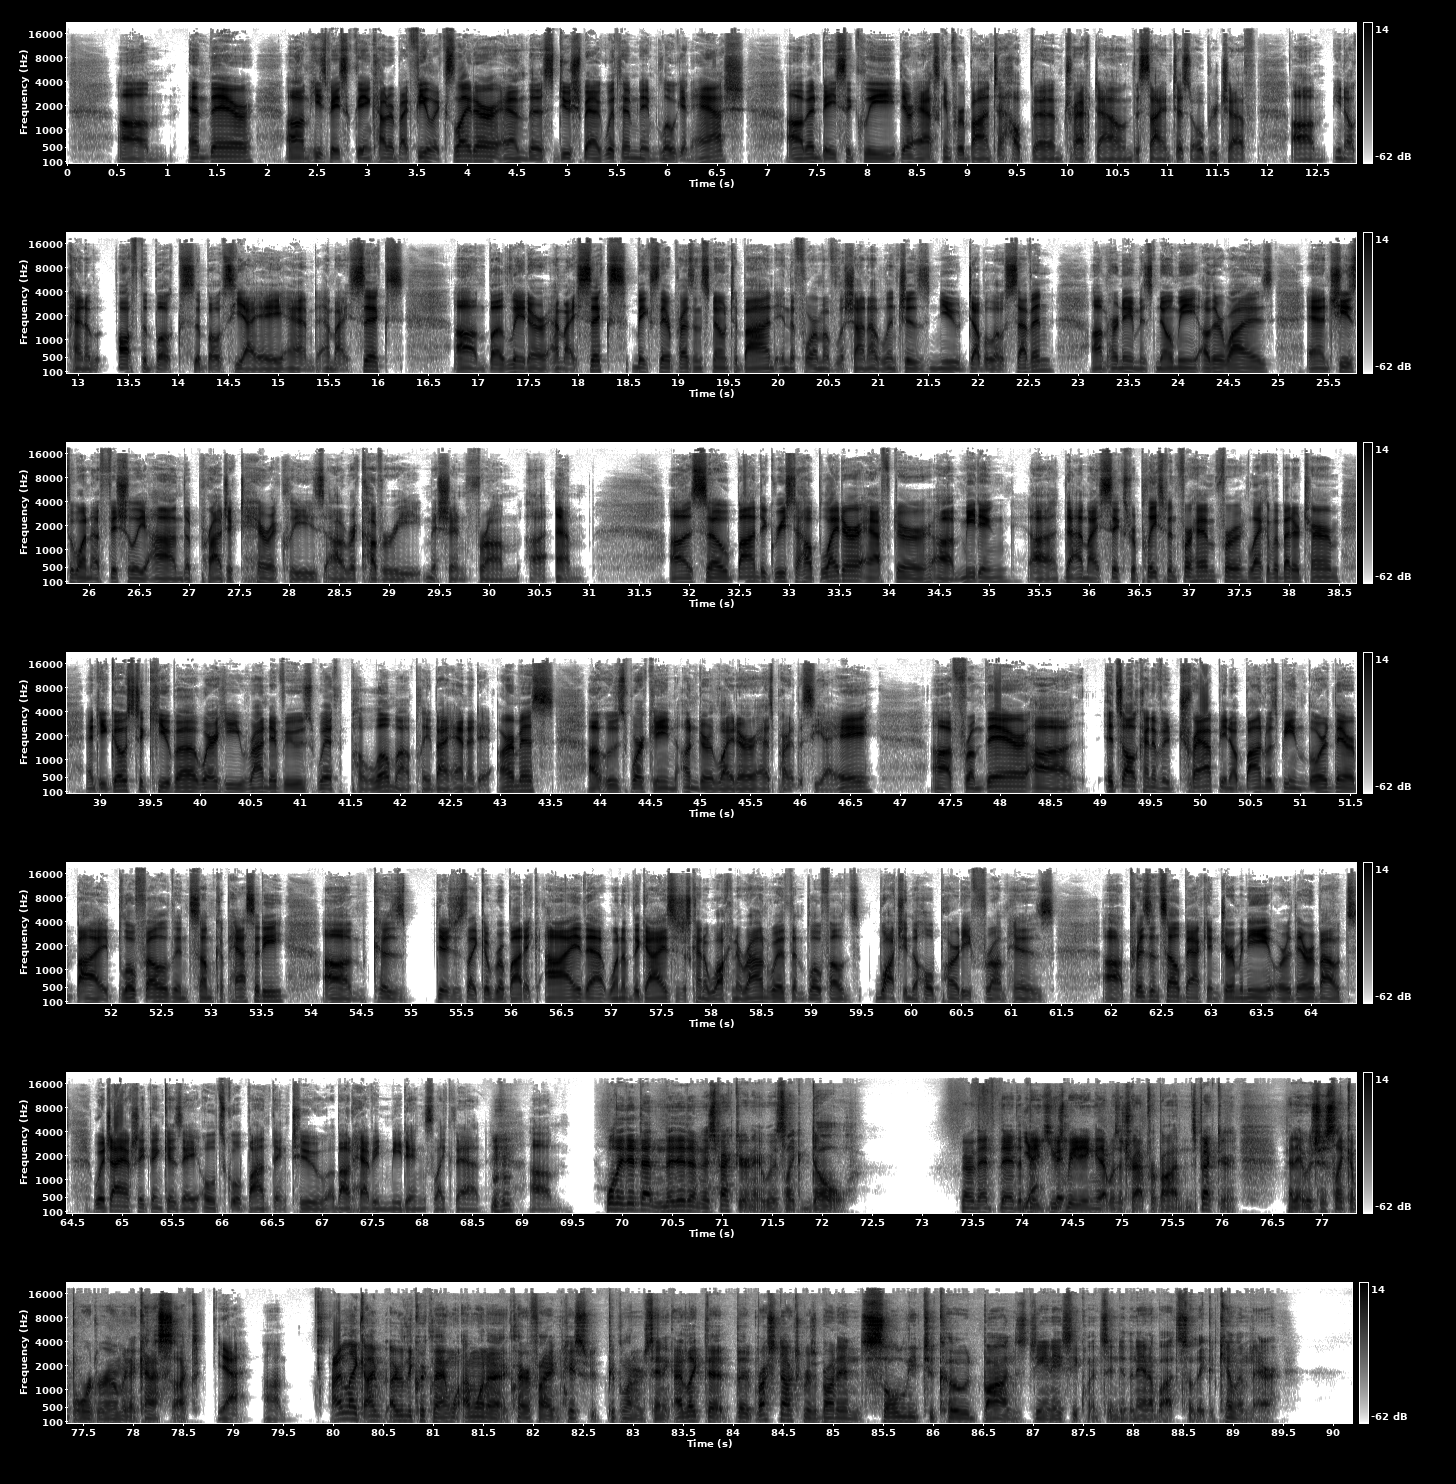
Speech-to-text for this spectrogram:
Um, and there, um, he's basically encountered by Felix Leiter and this douchebag with him named Logan Ash. Um, and basically, they're asking for Bond to help them track down the scientist Obruchev, um, you know, kind of off the books of both CIA and MI6. Um, but later, MI6 makes their presence known to Bond in the form of Lashana Lynch's new 007. Um, her name is Nomi, otherwise, and she's the one officially on the Project Heracles uh, recovery mission from uh, M. Uh, so Bond agrees to help Leiter after uh, meeting uh, the MI6 replacement for him, for lack of a better term, and he goes to Cuba where he rendezvous with Paloma, played by Ana de Armas, uh, who's working under Leiter as part of the CIA. Uh, from there, uh, it's all kind of a trap. You know, Bond was being lured there by Blofeld in some capacity because there's just like a robotic eye that one of the guys is just kind of walking around with, and Blofeld's watching the whole party from his uh, prison cell back in Germany or thereabouts, which I actually think is a old school Bond thing too about having meetings like that. Mhm. Um, Well, they did that. They did that in Inspector, and it was like dull. Remember that they had the Yeah, big, huge they- meeting that was a trap for Bond in Spectre. and it was just like a boardroom, and it kind of sucked. Yeah. Um, I like. I, I really quickly. I want to clarify in case people aren't understanding. I like that the Russian doctor was brought in solely to code Bond's DNA sequence into the nanobots so they could kill him there,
